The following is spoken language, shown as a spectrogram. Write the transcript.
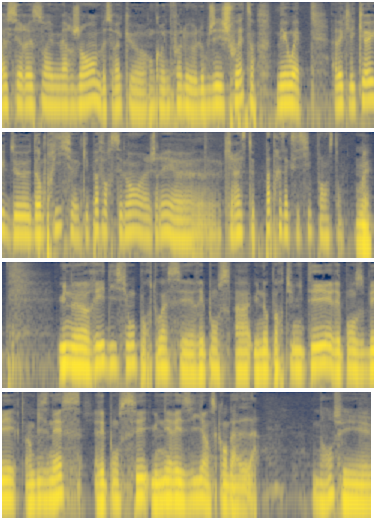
assez récents émergents, bah, c'est vrai que encore une fois l'objet est chouette. Mais ouais, avec l'écueil d'un prix euh, qui est pas forcément, euh, je dirais, euh, qui reste pas très accessible pour l'instant. Ouais. Une réédition pour toi, c'est réponse A, une opportunité, réponse B, un business, réponse C, une hérésie, un scandale. Non, c'est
